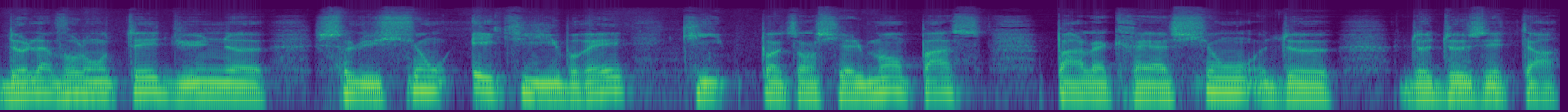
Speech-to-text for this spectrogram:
de la volonté d'une solution équilibrée qui potentiellement passe par la création de, de deux États.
